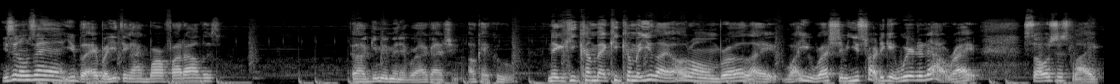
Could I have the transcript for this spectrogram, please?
You see what I'm saying? You be like, hey, bro, you think I can borrow five dollars? Uh, give me a minute, bro. I got you. Okay, cool. Nigga, keep coming back, keep coming. You like, hold on, bro. Like, why you rushing? You start to get weirded out, right? So it's just like,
